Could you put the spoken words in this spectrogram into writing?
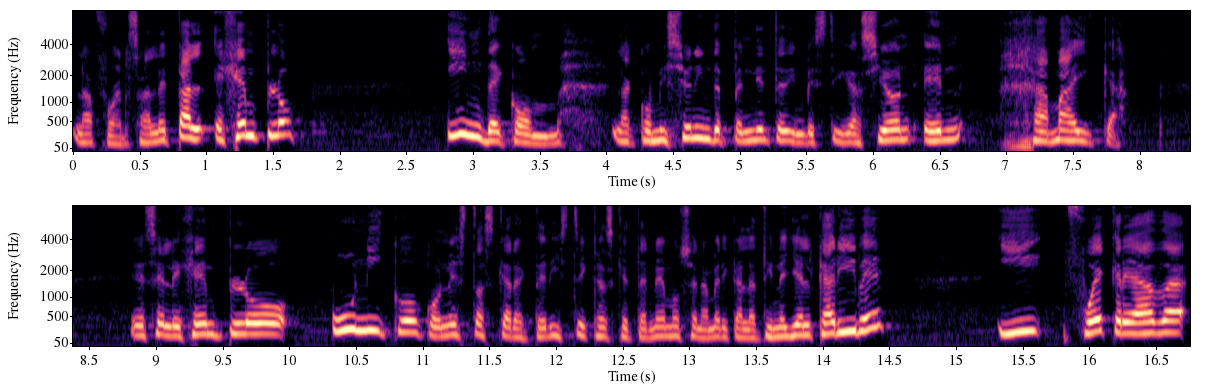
la fuerza letal. Ejemplo, INDECOM, la Comisión Independiente de Investigación en Jamaica. Es el ejemplo único con estas características que tenemos en América Latina y el Caribe y fue creada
